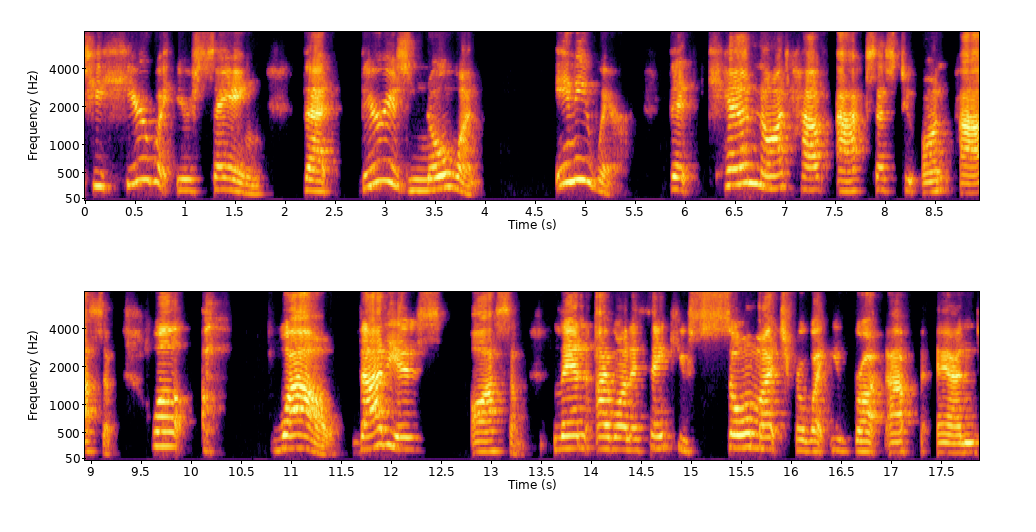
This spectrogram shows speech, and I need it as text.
to hear what you're saying, that there is no one anywhere that cannot have access to OnPassive. Well, oh, wow, that is awesome. Lynn, I want to thank you so much for what you brought up. And,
